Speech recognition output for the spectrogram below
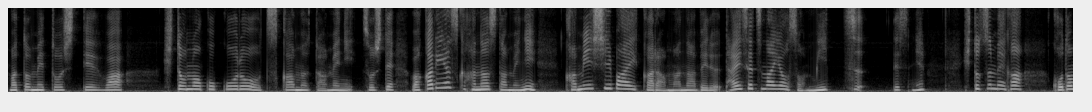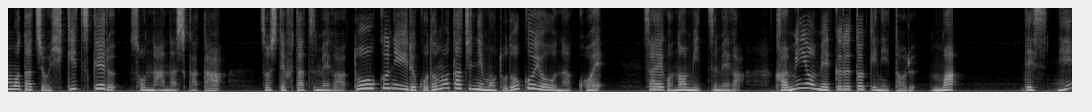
まとめとしては人の心をつかむためにそして分かりやすく話すために紙芝居から学べる大切な要素3つですね。1つ目が子どもたちを引きつけるそんな話し方。そして2つ目が遠くにいる子どもたちにも届くような声。最後の3つ目が紙をめくる時に取る「間」ですね。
